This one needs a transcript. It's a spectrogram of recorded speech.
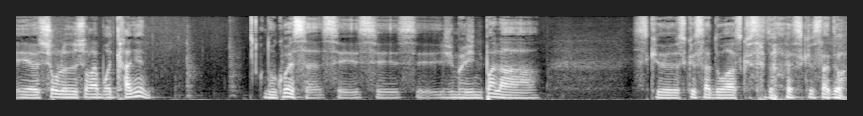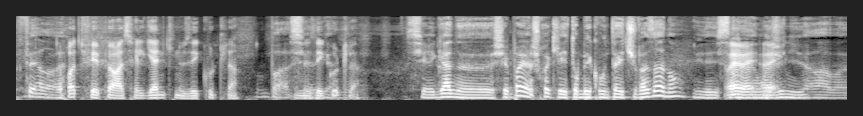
et euh, sur le sur la boîte crânienne. Donc ouais, ça, c'est, c'est, c'est, j'imagine pas la ce que ce que ça doit ce que ça doit ce que ça doit faire. euh, Pourquoi tu fais peur à Cyril Gann qui nous écoute là? Bah, Il nous écoute là. Cyril Gann, euh, je sais pas, je crois qu'il est tombé contre Tai Tuvasa, non? Il est, c'est Ouais, il- ah, ouais.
